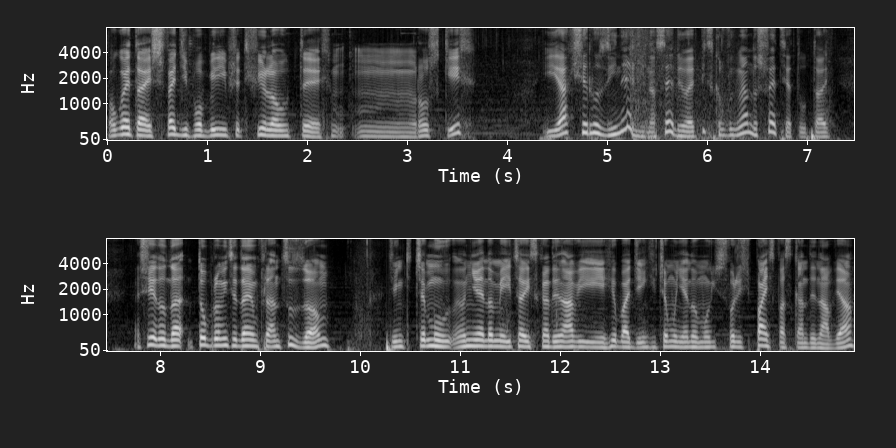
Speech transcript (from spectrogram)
W ogóle tutaj Szwedzi pobili przed chwilą tych mm, ruskich i jak się rozwinęli, na serio, epicko wygląda Szwecja tutaj. Się doda, tą prowincję dają Francuzom, dzięki czemu nie będą mieli całej Skandynawii i chyba dzięki czemu nie będą mogli stworzyć państwa Skandynawia.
